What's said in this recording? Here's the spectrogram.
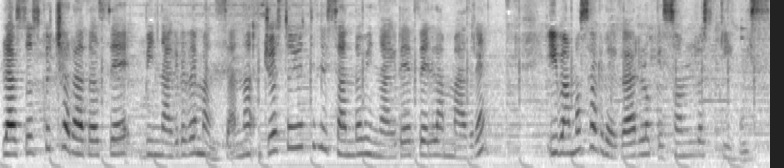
las 2 cucharadas de vinagre de manzana. Yo estoy utilizando vinagre de la madre y vamos a agregar lo que son los kiwis.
